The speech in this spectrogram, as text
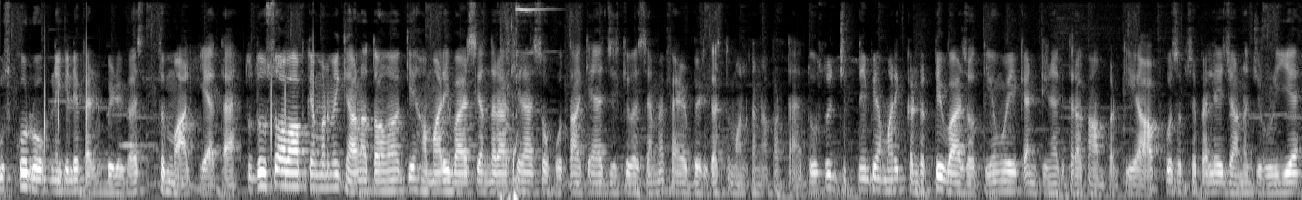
उसको रोकने के लिए फेरेड बीड का इस्तेमाल किया जाता है। तो दोस्तों, अब आपके मन में ख्याल आता होगा कि हमारी वायर्स के अंदर आखिर ऐसा होता क्या है, जिसकी वजह से हमें फेरेड बीड का इस्तेमाल करना पड़ता है। दोस्तों, जितने भी हमारी कंडक्टिव वायर्स होती हैं, वो एक एंटीना की तरह काम करती है। आपको सबसे पहले ये जानना ज़रूरी है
